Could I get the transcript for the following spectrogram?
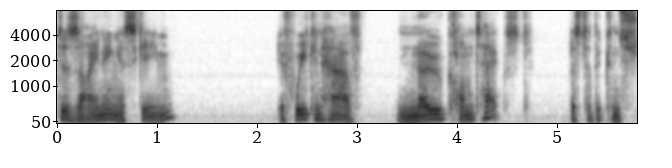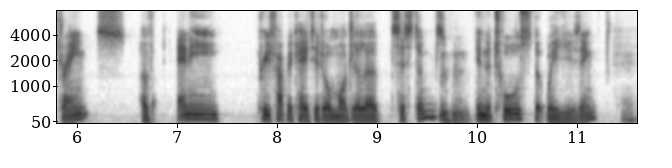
designing a scheme, if we can have no context as to the constraints of any prefabricated or modular systems Mhm. in the tools that we're using, Okay.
